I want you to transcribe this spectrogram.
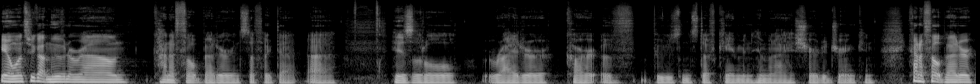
you know once we got moving around, kind of felt better and stuff like that. Uh, his little rider cart of booze and stuff came, and him and I shared a drink, and kind of felt better.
